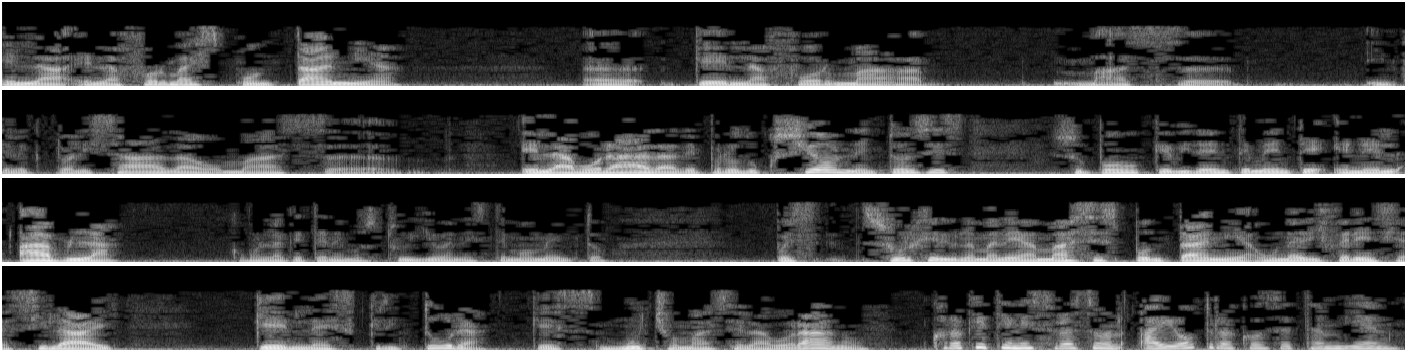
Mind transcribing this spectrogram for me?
en la, en la forma espontánea eh, que en la forma más eh, intelectualizada o más eh, elaborada de producción. Entonces, supongo que evidentemente en el habla, como la que tenemos tú y yo en este momento, pues surge de una manera más espontánea una diferencia, si la hay, que en la escritura, que es mucho más elaborado. Creo que tienes razón. Hay otra cosa también.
